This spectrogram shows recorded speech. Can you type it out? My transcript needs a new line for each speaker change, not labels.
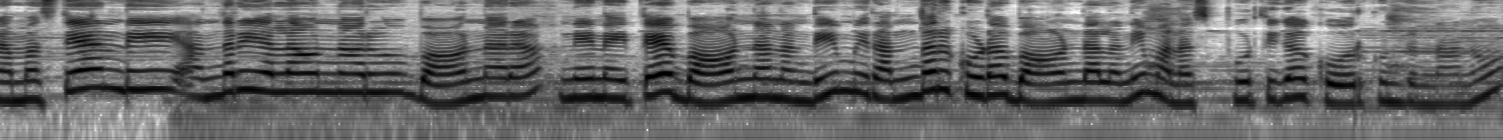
నమస్తే అండి. అందరూ ఎలా ఉన్నారు? బాగున్నారా? నేనైతే బాగున్నానండి. మీరందరూ కూడా బాగుండాలని మనస్ఫూర్తిగా కోరుకుంటున్నాను.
